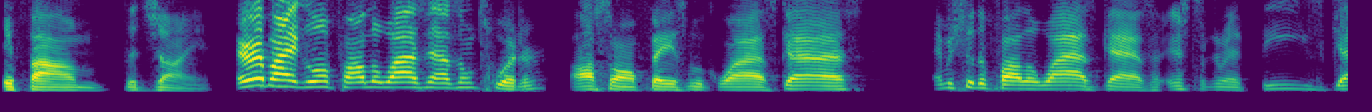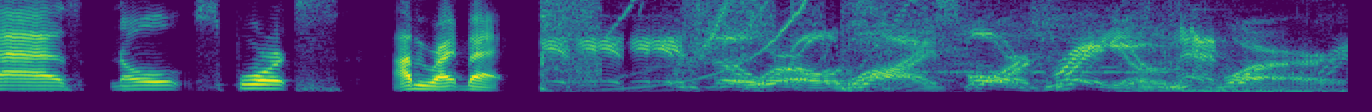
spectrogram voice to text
if I'm the Giant. Everybody go follow Wise Guys on Twitter, also on Facebook, Wise Guys. And be sure to follow Wise Guys on Instagram. These guys know sports. I'll be right back. It's the Worldwide Sports Radio Network.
